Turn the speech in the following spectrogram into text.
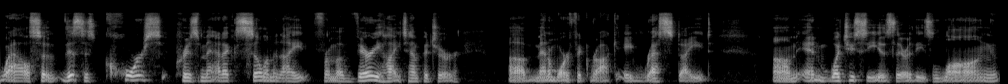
Wow, so this is coarse prismatic sillimanite from a very high temperature uh, metamorphic rock, a restite. Um, and what you see is there are these long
